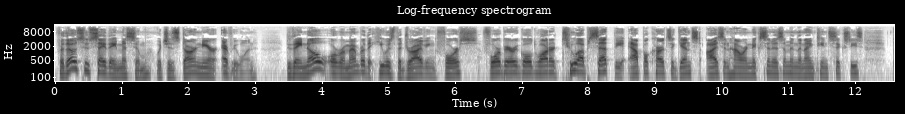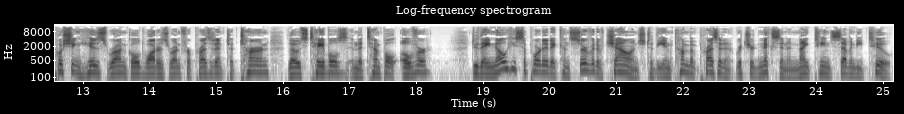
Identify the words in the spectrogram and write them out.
For those who say they miss him, which is darn near everyone, do they know or remember that he was the driving force for Barry Goldwater to upset the apple carts against Eisenhower Nixonism in the 1960s, pushing his run, Goldwater's run for president, to turn those tables in the temple over? Do they know he supported a conservative challenge to the incumbent president Richard Nixon in 1972?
